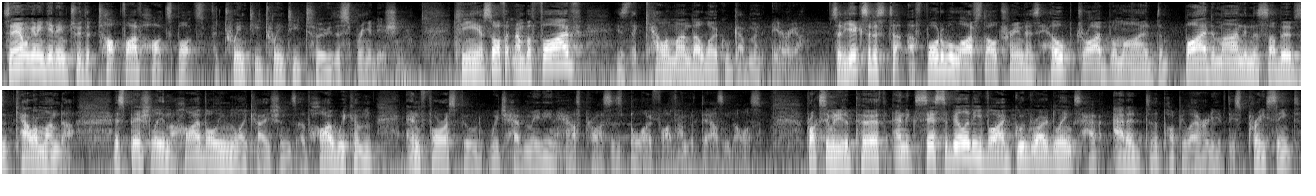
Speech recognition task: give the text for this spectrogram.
So now we're going to get into the top five hotspots for 2022, the spring edition. Kicking us off at number five is the Kalamunda local government area. So the exodus to affordable lifestyle trend has helped drive buyer demand in the suburbs of Kalamunda, especially in the high volume locations of High Wycombe and Forestfield, which have median house prices below $500,000. Proximity to Perth and accessibility via good road links have added to the popularity of this precinct,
